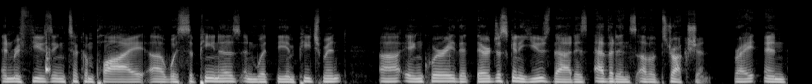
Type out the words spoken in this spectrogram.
and refusing to comply uh, with subpoenas and with the impeachment uh, inquiry that they're just going to use that as evidence of obstruction, right? And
